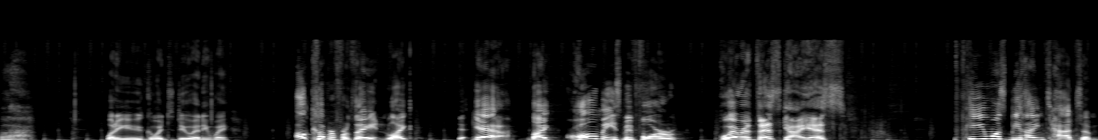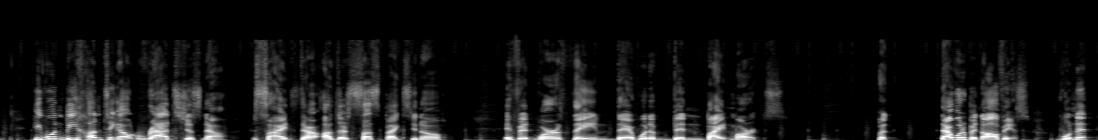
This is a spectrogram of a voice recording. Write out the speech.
What are you going to do anyway? I'll cover for Thane. Like, yeah, like homies before whoever this guy is. If he was behind Tatum, he wouldn't be hunting out rats just now. Besides, there are other suspects, you know. If it were Thane, there would have been bite marks. But that would have been obvious, wouldn't it?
